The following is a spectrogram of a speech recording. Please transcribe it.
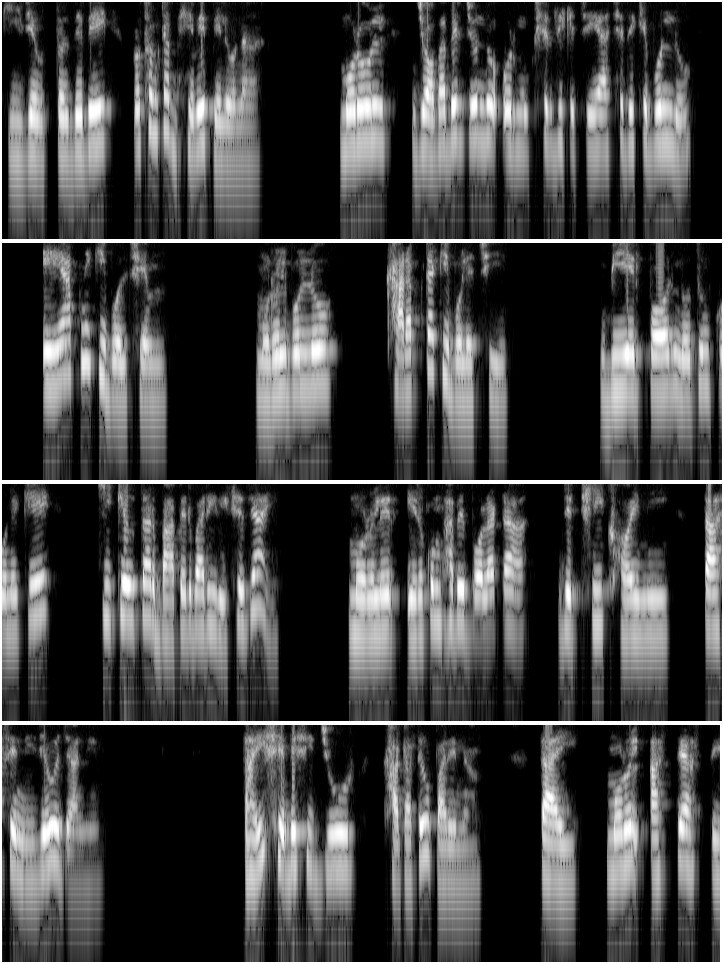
কি যে উত্তর দেবে, প্রথমটা ভেবে পেল না। মোড়ল জবাবের জন্য ওর মুখের দিকে চেয়ে আছে দেখে বলল, এ আপনি কি বলছেন? মোড়ল বলল, খারাপটা কি বলেছি? বিয়ের পর নতুন কনেকে কি কেউ তার বাপের বাড়ি রেখে যায়? মোড়লের এরকম ভাবে বলাটা যে ঠিক হয়নি, তা সে নিজেও জানে। তাই সে বেশি জোর খাটাতেও পারে না। তাই মোড়ল আস্তে আস্তে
